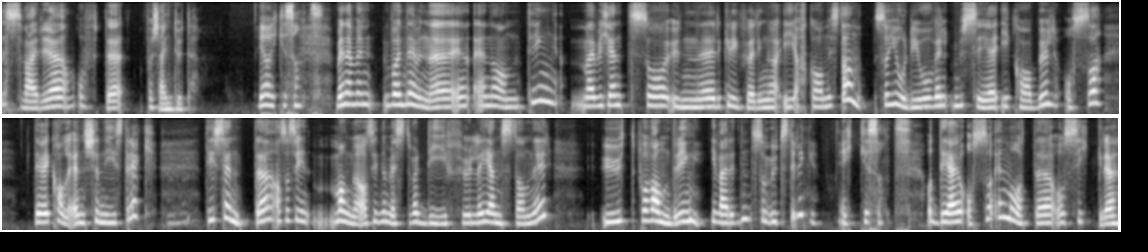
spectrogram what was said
dessverre ofte for seint ute. Ja, ikke sant? Men jeg vil bare nevne en, en annen ting. Meg bekjent så under krigføringa i Afghanistan, så gjorde jo vel museet i Kabul også det vi kaller en genistrek. De sendte altså sin, mange av sine mest verdifulle gjenstander ut på vandring i verden som utstilling. Ikke sant. Og det er jo også en måte å sikre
